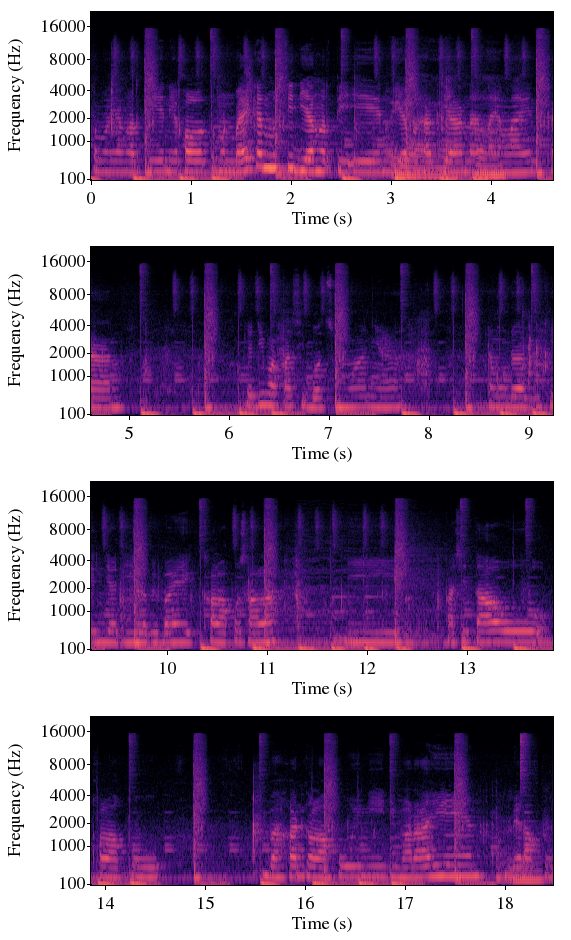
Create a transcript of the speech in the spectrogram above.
teman yang ngertiin. Ya kalau teman baik kan mesti dia ngertiin dia Iya, perhatian iya. dan lain-lain kan jadi makasih buat semuanya yang udah bikin jadi lebih baik. Kalau aku salah dikasih tahu kalau aku bahkan kalau aku ini dimarahin biar Hmm. aku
